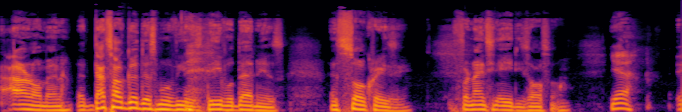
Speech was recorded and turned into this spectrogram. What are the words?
I don't know, man. That's how good this movie is. The Evil Dead is. It's so crazy for 1980s. Also, yeah, it,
